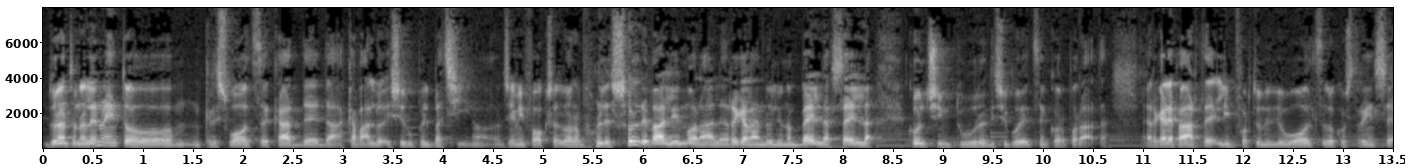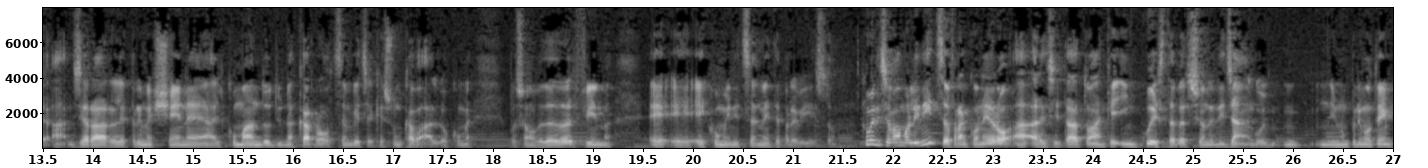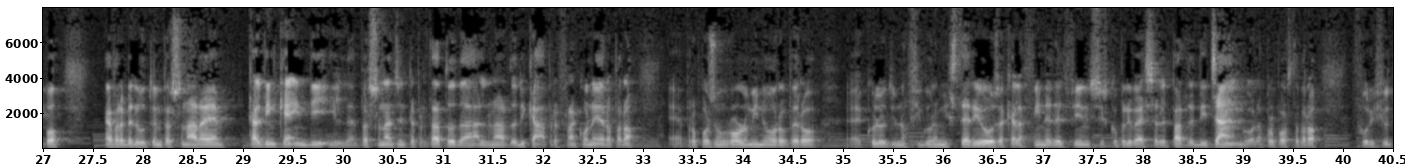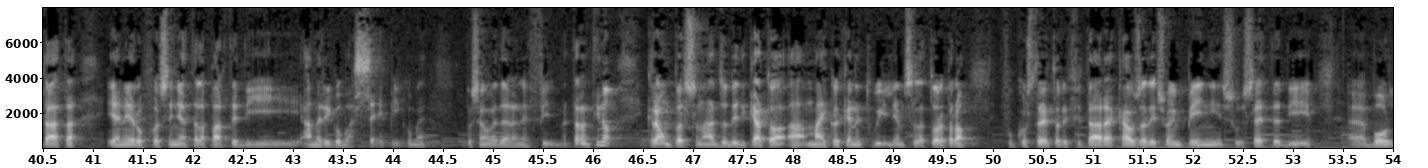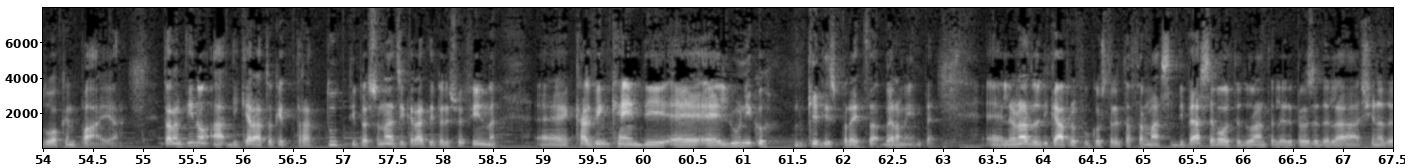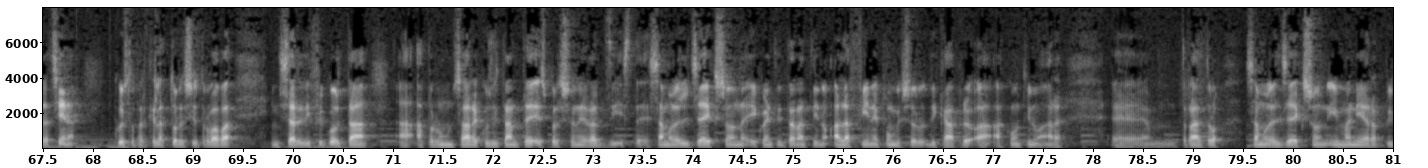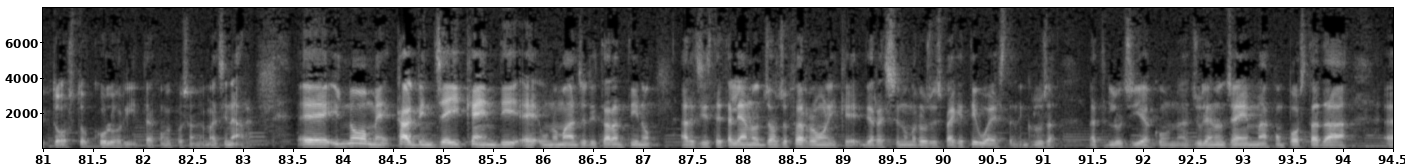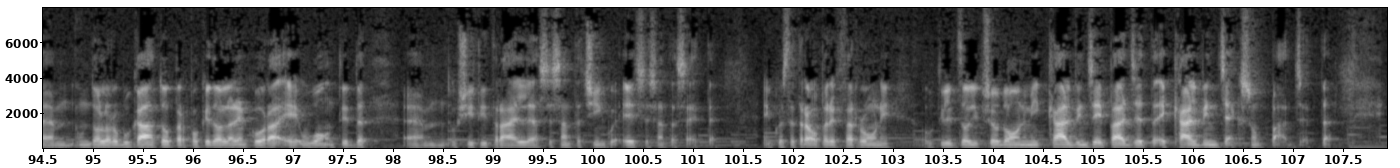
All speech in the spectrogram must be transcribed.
Durante un allenamento Chris Waltz cadde da cavallo e si ruppe il bacino. Jamie Foxx allora volle sollevargli il morale regalandogli una bella sella con cintura di sicurezza incorporata. Regali a parte, l'infortunio di Waltz lo costrinse a girare le prime scene al comando di una carrozza invece che su un cavallo, come possiamo vedere dal film e, e, e come inizialmente previsto. Come dicevamo all'inizio, Franco Nero ha recitato anche in questa versione di Django. In un primo tempo avrebbe dovuto impersonare Calvin Candy, il personaggio interpretato da Leonardo DiCaprio. Franco Nero però eh, propose un ruolo minore, ovvero eh, quello di una figura misteriosa che alla fine del film si scopriva essere il padre di Django. La proposta però fu rifiutata e a Nero fu assegnata la parte di Amerigo Bassepi, come possiamo vedere nel film. Tarantino creò un personaggio dedicato a Michael Kenneth Williams, l'attore però fu costretto a rifiutare a causa dei suoi impegni sul set di uh, Boardwalk Empire. Tarantino ha dichiarato che tra tutti i personaggi creati per i suoi film, eh, Calvin Candy è, è l'unico che disprezza veramente. Eh, Leonardo DiCaprio fu costretto a fermarsi diverse volte durante le riprese della scena della cena, questo perché l'attore si trovava in serie difficoltà a, a pronunciare così tante espressioni razziste. Samuel L. Jackson e Quentin Tarantino alla fine convinsero DiCaprio a, a continuare eh, tra l'altro Samuel. Jackson in maniera piuttosto colorita, come possiamo immaginare. Eh, il nome Calvin J. Candy è un omaggio di Tarantino al regista italiano Giorgio Ferroni che diresse numerosi spaghetti western, inclusa la trilogia con Giuliano Gemma composta da um, Un dollaro bucato, Per pochi dollari ancora e Wanted, um, usciti tra il 65 e il 67. In queste tre opere Ferroni utilizzò gli pseudonimi Calvin J. Paget e Calvin Jackson Paget.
